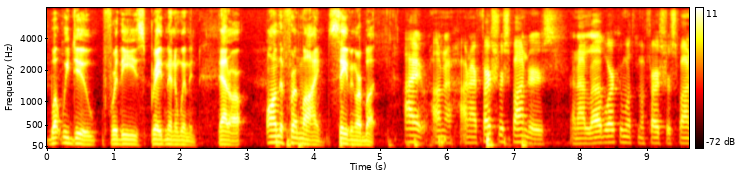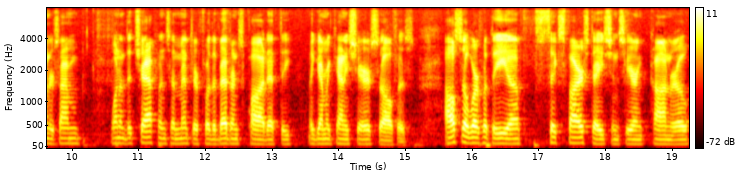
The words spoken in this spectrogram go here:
what we do for these brave men and women that are on the front line saving our butt. I on our, on our first responders, and I love working with my first responders. I'm one of the chaplains and mentor for the Veterans Pod at the Montgomery County Sheriff's Office. I also work with the uh, six fire stations here in Conroe,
